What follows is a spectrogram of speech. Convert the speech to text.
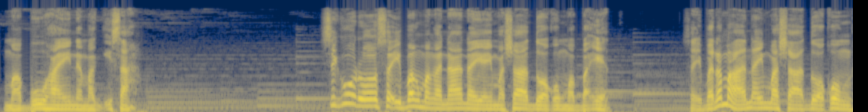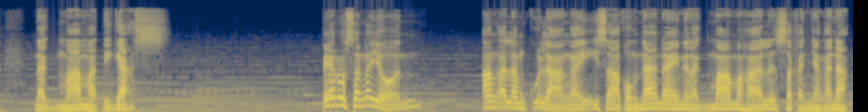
mabuhay na mag-isa. Siguro sa ibang mga nanay ay masyado akong mabait. Sa iba naman ay masyado akong nagmamatigas. Pero sa ngayon, ang alam ko lang ay isa akong nanay na nagmamahal sa kanyang anak.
